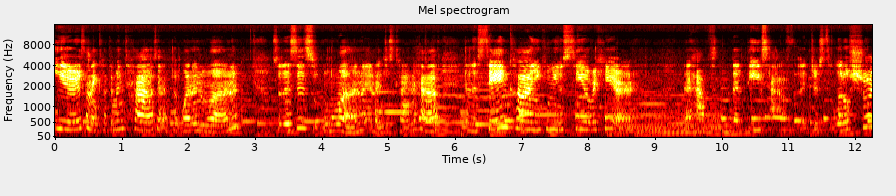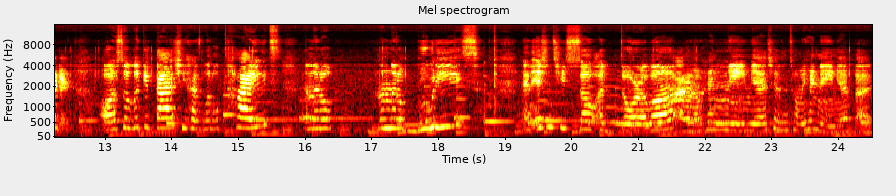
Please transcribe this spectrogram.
ears, and I cut them in halves, and I put one in one. So this is one, and I just cut it in half. And the same kind you can use, see over here that have that these have just a little shorter. Also look at that. She has little tights and little and little booties. And isn't she so adorable? I don't know her name yet. She hasn't told me her name yet but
